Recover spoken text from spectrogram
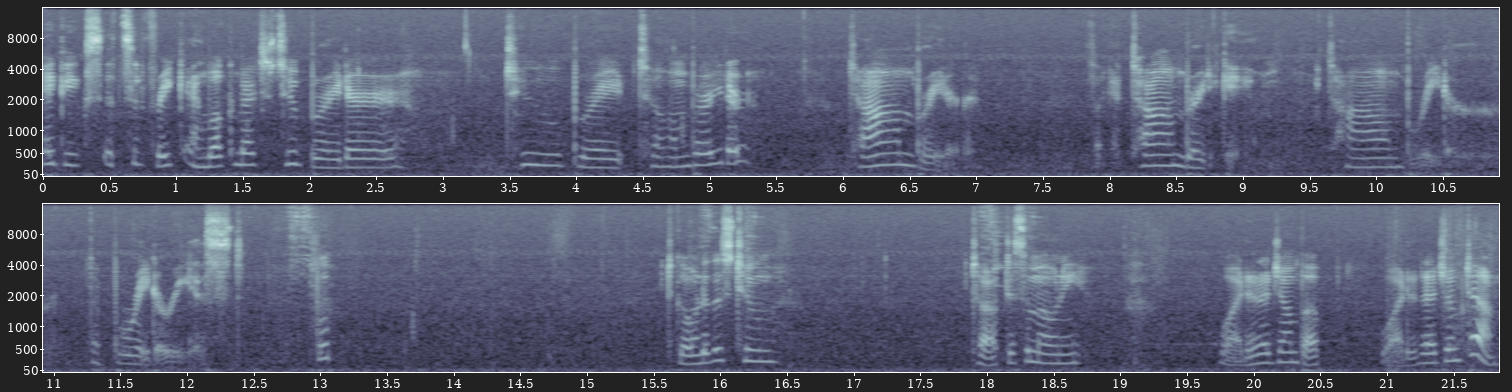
Hey geeks, it's Sydfreak, and welcome back to Tomb Raider. Tomb Raider. Tomb Raider? Tom Raider. It's like a Tom Brady game. Tom Raider. The Braideriest. Boop. To go into this tomb. Talk to Simone. Why did I jump up? Why did I jump down?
